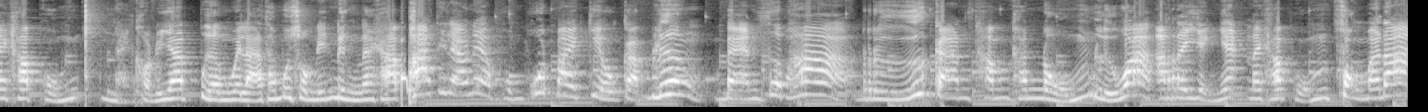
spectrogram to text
นะครับผมไหนขออนุญาตเปลืองเวลาท่านผู้ชมนิดหนึ่งนะครับพาร์ทที่แล้วเนี่ยผมพูดไปเกี่ยวกับเรื่องแบรนด์เสื้อผ้า หรือการทำขนมหรือว่าอะไรอย่างเงี้ยนะครับผมส่งมาได้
